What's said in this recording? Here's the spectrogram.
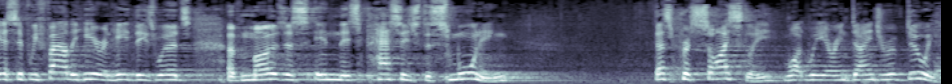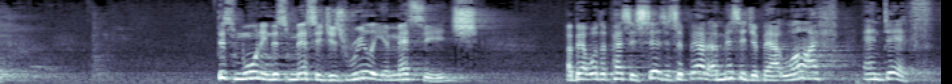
Yes, if we fail to hear and heed these words of Moses in this passage this morning, that's precisely what we are in danger of doing. This morning, this message is really a message about what the passage says. It's about a message about life and death.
